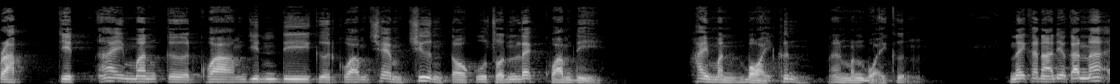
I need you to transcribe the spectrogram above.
ปรับ ให้มันเกิดความยินดี เกิดความแช่มชื่นต่อกุศลและความดี ให้มันบ่อยขึ้นนั่นมันบ่อยขึ้น ในขณะเดียวกันนะไอ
